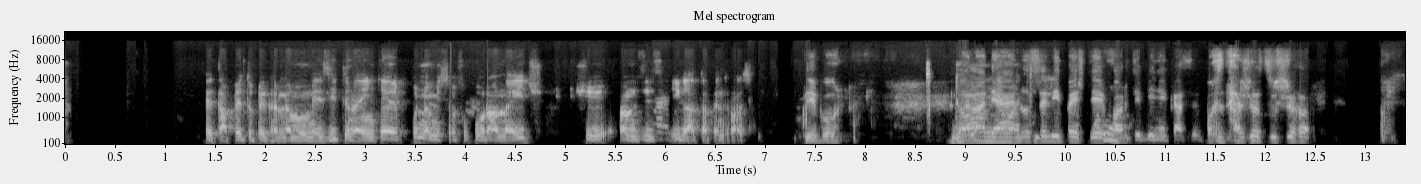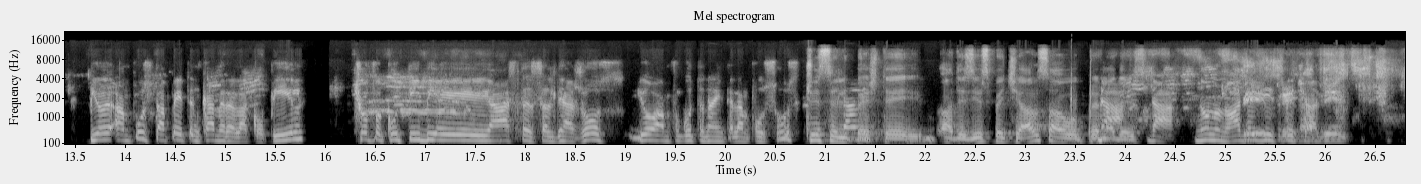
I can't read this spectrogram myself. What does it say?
pe tapetul pe care l-am umezit înainte, până mi s-a făcut ran aici și am zis, e gata pentru azi. E bun. Ăla Doamne, de aia mă, nu se lipește Cum? foarte bine ca să poți da jos ușor. Eu am pus tapet în cameră la copil. Ce-a făcut Tibi astăzi să-l dea jos? Eu am făcut înainte, l-am pus sus. Ce se lipește? Adeziv special sau Da, prenadez? da. Nu, nu, nu, adeziv special.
